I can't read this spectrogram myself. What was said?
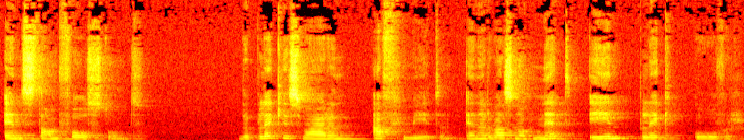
en stamvol stond. De plekjes waren afgemeten en er was nog net één plek over.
